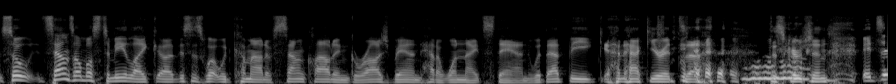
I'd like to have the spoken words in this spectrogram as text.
so it sounds almost to me like uh, this is what would come out if SoundCloud and GarageBand had a one night stand. Would that be an accurate uh, description? It's a,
